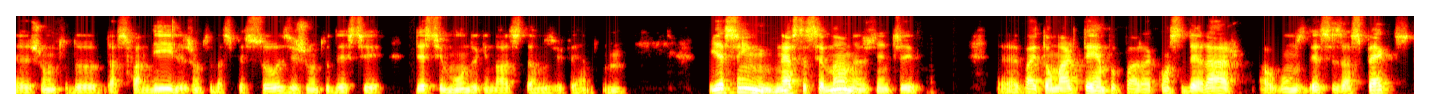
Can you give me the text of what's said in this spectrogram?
eh, junto do, das famílias, junto das pessoas e junto deste deste mundo que nós estamos vivendo. Né? E assim, nesta semana a gente vai tomar tempo para considerar alguns desses aspectos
